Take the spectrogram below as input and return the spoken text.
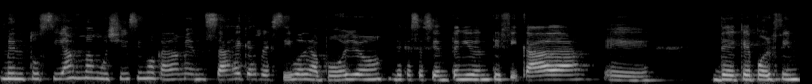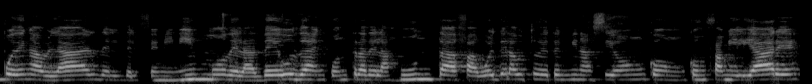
me entusiasma muchísimo cada mensaje que recibo de apoyo, de que se sienten identificadas, eh, de que por fin pueden hablar del, feminismo, de la deuda en contra de la Junta, a favor de la autodeterminación con, familiares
